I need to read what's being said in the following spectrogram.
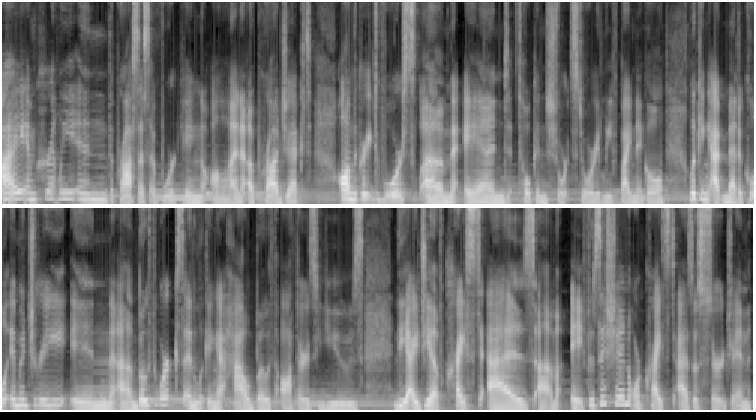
I am currently in the process of working on a project on the Great Divorce um, and Tolkien's short story Leaf by Niggle, looking at medical imagery in um, both works and looking at how both authors use the idea of Christ as um, a physician or Christ as a surgeon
